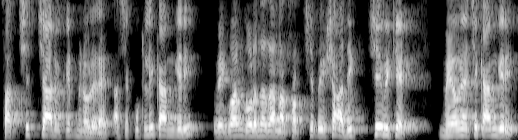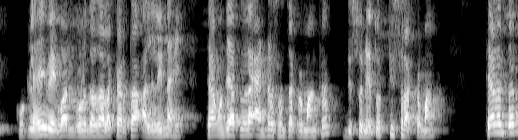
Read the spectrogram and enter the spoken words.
सातशे चार विकेट मिळवलेले आहेत. अशी कुठली कामगिरी वेगवान गोलंदाजांना सातशे पेक्षा अधिकचे विकेट मिळवण्याची कामगिरी कुठल्याही वेगवान गोलंदाजाला करता आलेली नाही. त्यामध्ये आपल्याला अँडरसनचा क्रमांक दिसून येतो तिसरा क्रमांक. त्यानंतर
